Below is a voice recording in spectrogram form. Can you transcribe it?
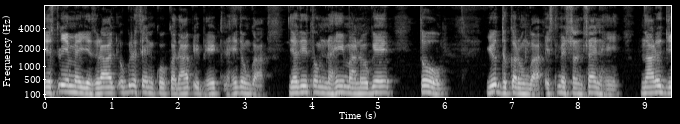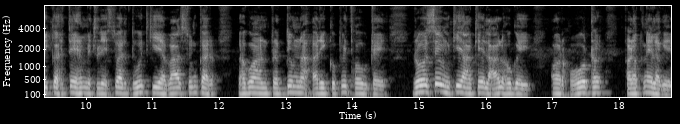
इसलिए मैं यजराज उग्रसेन को कदापि भेंट नहीं दूँगा। यदि तुम नहीं मानोगे तो युद्ध करूँगा, इसमें संशय नहीं। नारद जी कहते हैं, मिथिलेश्वर दूध की आवाज़ सुनकर भगवान प्रद्युम्न हरिकुपित हो उठे। रोज से उनकी आँखें लाल हो गई और होठ फड़कने लगे।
